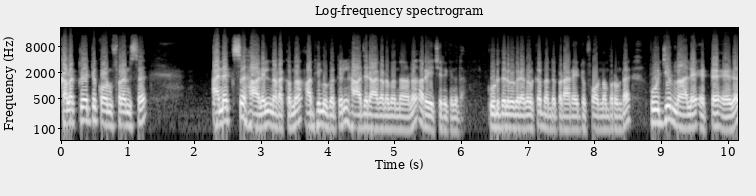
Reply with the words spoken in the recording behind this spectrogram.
കളക്ടറേറ്റ് കോൺഫറൻസ് അനക്സ് ഹാളിൽ നടക്കുന്ന അഭിമുഖത്തിൽ ഹാജരാകണമെന്നാണ് അറിയിച്ചിരിക്കുന്നത്. കൂടുതൽ വിവരങ്ങൾക്ക് ബന്ധപ്പെടാനായിട്ട് ഫോൺ നമ്പറുണ്ട്. പൂജ്യം നാല് എട്ട് ഏഴ്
